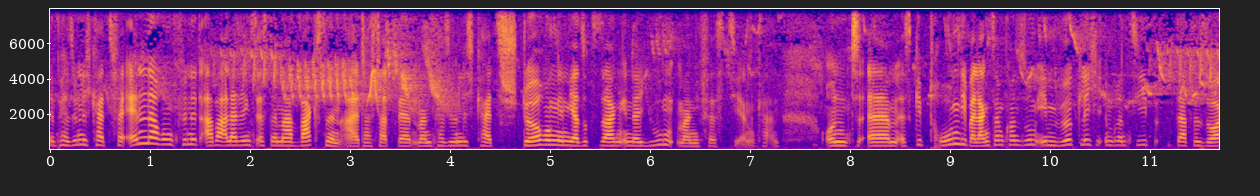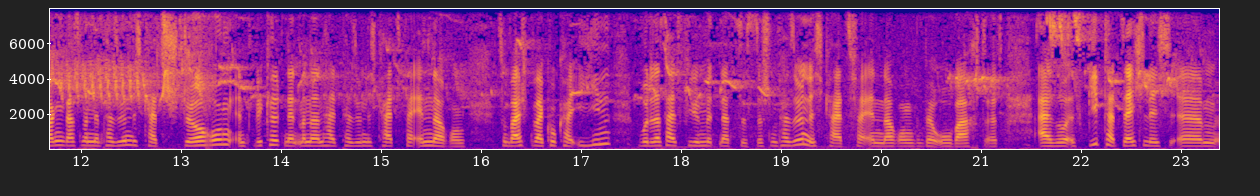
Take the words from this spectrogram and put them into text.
Eine Persönlichkeitsveränderung findet aber allerdings erst im Erwachsenenalter statt, während man Persönlichkeitsstörungen ja sozusagen in der Jugend manifestieren kann. Und ähm, es gibt Drogen, die bei Langsamkonsum eben wirklich im Prinzip dafür sorgen, dass man eine Persönlichkeitsstörung entwickelt, nennt man dann halt Persönlichkeitsveränderung. Zum Beispiel bei Kokain wurde das halt viel mit narzisstischen Persönlichkeitsveränderungen beobachtet. Also es gibt tatsächlich ähm,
